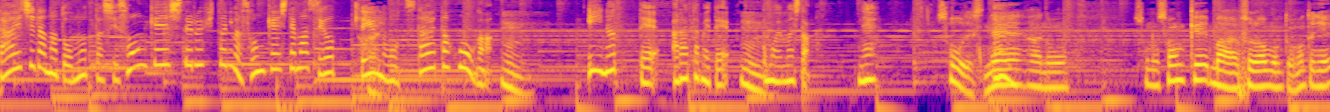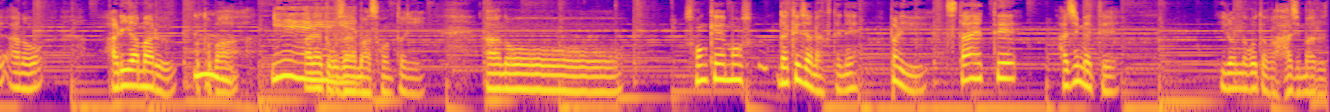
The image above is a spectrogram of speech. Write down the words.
大事だなと思ったし、うん、尊敬してる人には尊敬してますよっていうのを伝えた方がいいなって改めて思いました、うん、ね。そうですね、うん、あのその尊敬まあそれは本当本当にあの有り余る言葉、ありがとうございます本当に。あのー尊敬もだけじゃなくてねやっぱり伝えて初めていろんなことが始まるっ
